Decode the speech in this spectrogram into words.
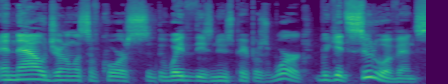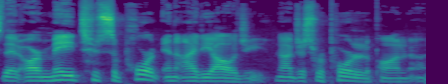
And now, journalists, of course, the way that these newspapers work, we get pseudo events that are made to support an ideology, not just reported upon. Uh,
